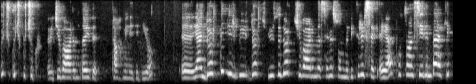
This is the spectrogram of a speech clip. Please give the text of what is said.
3-3,5 e, civarındaydı tahmin ediliyor. E, yani dörtte bir, yüzde dört civarında sene sonunu bitirirsek eğer potansiyelin belki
